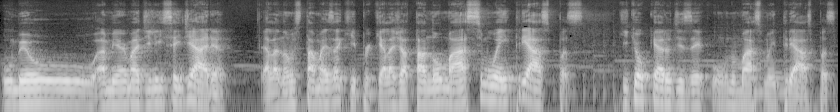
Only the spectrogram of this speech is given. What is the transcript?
o meu a minha armadilha incendiária. Ela não está mais aqui, porque ela já está no máximo entre aspas. O que, que eu quero dizer com no máximo entre aspas?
